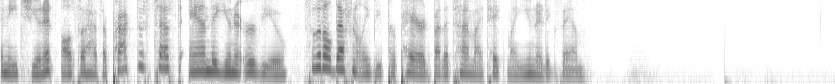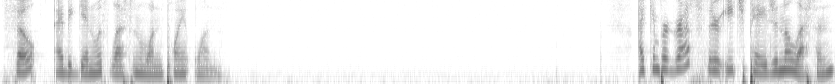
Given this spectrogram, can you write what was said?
and each unit also has a practice test and a unit review, so that I'll definitely be prepared by the time I take my unit exam. So I begin with lesson 1.1. I can progress through each page in the lesson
